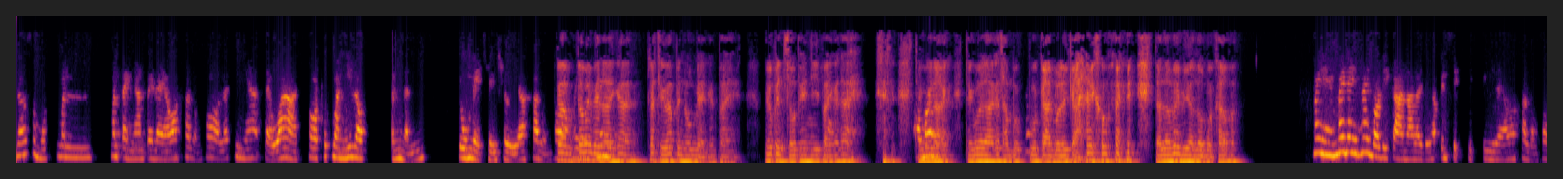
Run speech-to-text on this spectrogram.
แล้วสมมติมันมันแต่งงานไปแล้วอะค่ะหลวงพ่อและทีเนี้ย แต่ว่าพอทุกวันนี้เราเป็นเหมือนรูเมทเฉยๆอะค่ะหลวงพ่อก็ก็ไม่เป็นไรก็ก็ถือว่าเป็นรูเมทกันไป หรือเป็นโสเพณีไปก็ได้ถึงเวลาถึงเวลาก็ทำบริการบริการให้เขาไปแต่เราไม่มีอารมณ์กับเขา ไม่ไม่ได้ให้บริการอะไรเลยครับเป็นสิบสิบปีแล้วค่ะหลวงพ่อ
